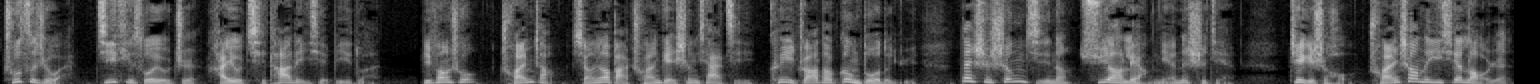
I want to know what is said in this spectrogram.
除此之外，集体所有制还有其他的一些弊端。比方说，船长想要把船给升下级，可以抓到更多的鱼，但是升级呢需要两年的时间。这个时候，船上的一些老人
